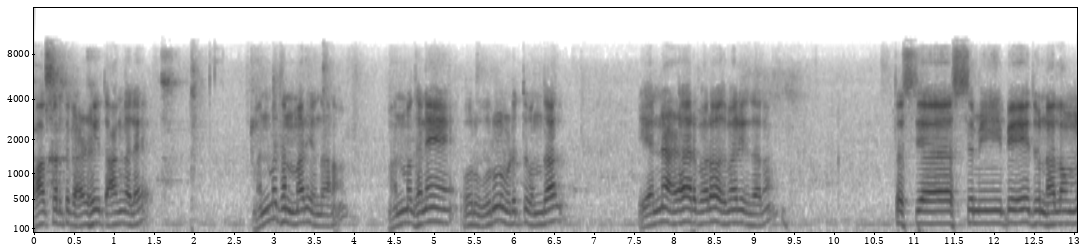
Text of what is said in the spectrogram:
பார்க்கறதுக்கு அழகு தாங்கலை. மன்மதன் மாதிரி இருந்தானாம் மன்மதனே ஒரு உருவம் எடுத்து வந்தால் என்ன அழகாக இருப்பாரோ அது மாதிரி இருந்தாலும் தஸ்ய சமீபேது நலம்.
